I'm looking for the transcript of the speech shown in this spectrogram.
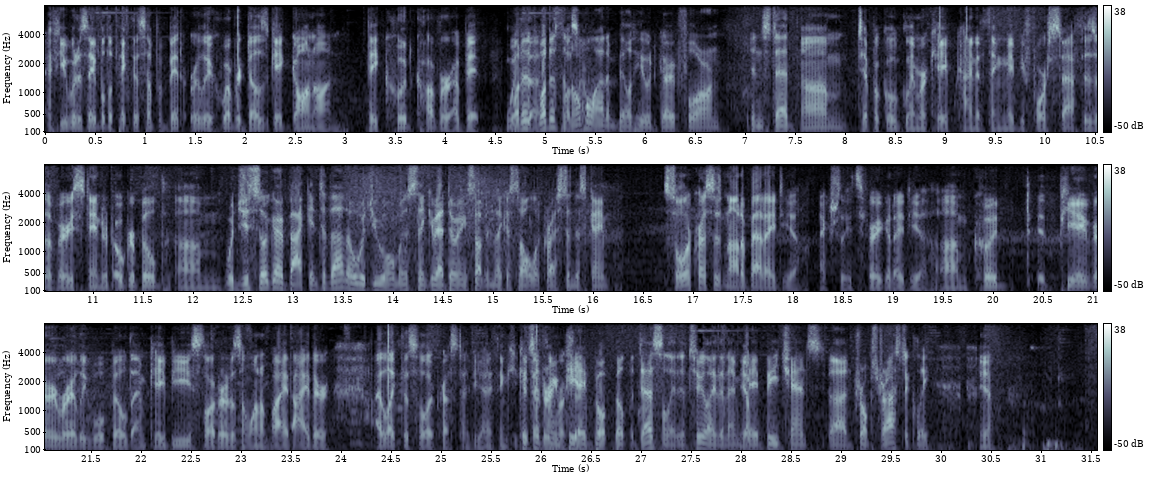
if he was able to pick this up a bit earlier, whoever does get gone on, they could cover a bit. What is, the what is the normal armor. item build he would go for on instead? Um, typical Glimmer Cape kind of thing. Maybe Force Staff is a very standard Ogre build. Um, Would you still go back into that, or would you almost think about doing something like a Solar Crest in this game? Solar Crest is not a bad idea, actually. It's a very good idea. Um, could it- PA very rarely will build MKB. Slardar doesn't want to buy it either. I like the Solar Crest idea. I think you Considering PA built, the Desolator too, like that MKB chance uh, drops drastically. Yeah.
